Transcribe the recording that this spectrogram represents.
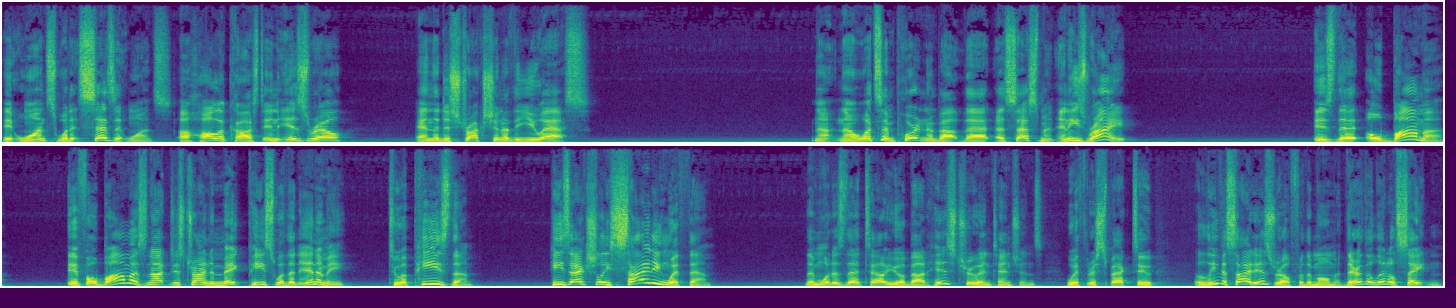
It wants what it says it wants a Holocaust in Israel and the destruction of the U.S. Now, now, what's important about that assessment, and he's right, is that Obama if Obama's not just trying to make peace with an enemy to appease them, he's actually siding with them, then what does that tell you about his true intentions with respect to leave aside Israel for the moment? They're the little Satan.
